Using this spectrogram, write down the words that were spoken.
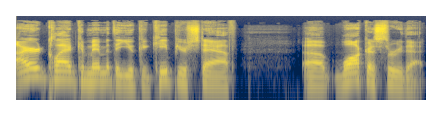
ironclad commitment that you could keep your staff, uh, walk us through that.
